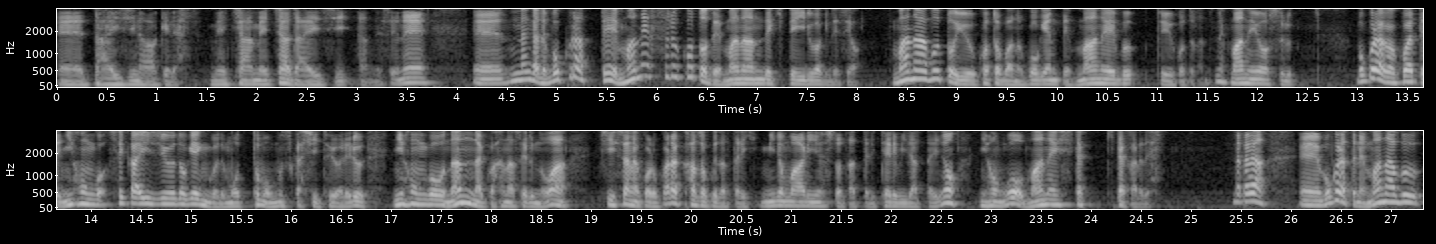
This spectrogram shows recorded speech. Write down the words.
えー大事なわけですめちゃめちゃ大事なんですよね、えーなんかね僕らって真似することで学んできているわけですよ。学ぶという言葉の語源って真似ぶということなんですね。真似をする。僕らがこうやって日本語世界中の言語で最も難しいと言われる日本語を難なく話せるのは小さな頃から家族だったり身の回りの人だったりテレビだったりの日本語を真似してきたからです。だから、えー僕らってね学ぶ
